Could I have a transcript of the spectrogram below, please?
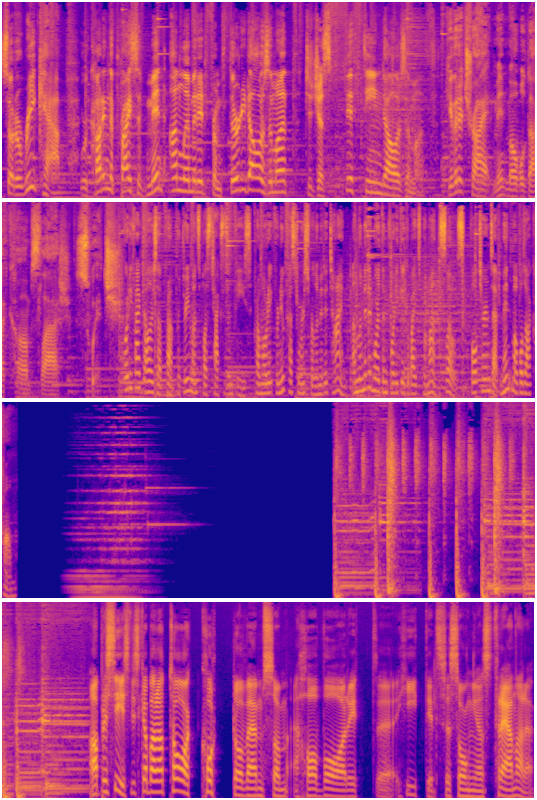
F- So to recap, we're cutting the price of Mint Unlimited from $30 a month to just $15 a month. Give it a try at mintmobile.com slash switch. $45 upfront for three months plus taxes and fees. Promo rate for new customers for limited time. Unlimited more than 40 gigabytes per month. Slows. Full terms at mintmobile.com. Ja precis, vi ska bara ta kort då vem som har varit eh, hittills säsongens tränare.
